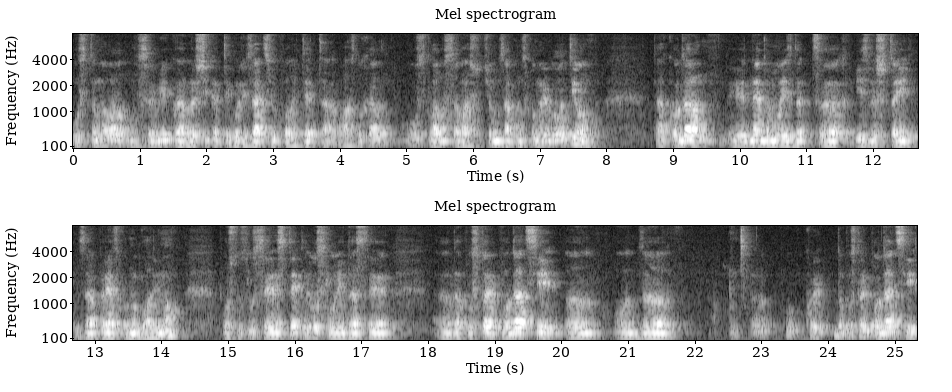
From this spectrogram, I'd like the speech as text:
ustanova u Srbiji koja vrši kategorizaciju kvaliteta vazduha u skladu sa vašećom zakonskom regulativom. Tako da je nedavno izdat izveštaj za prethodnu godinu, pošto su se stekli uslovi da se da postoje podaci od koji, da postoje podaci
